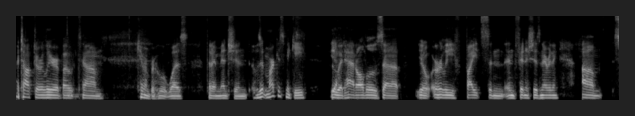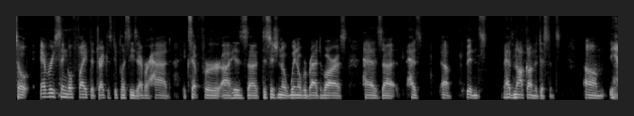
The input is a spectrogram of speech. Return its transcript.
I talked earlier about um, can't remember who it was that I mentioned. Was it Marcus McGhee who Yeah. had had all those uh, you know early fights and and finishes and everything? Um, so every single fight that Dricus Du Plessis ever had, except for uh, his uh, decision to win over Brad Tavares, has uh, has uh, been has not gone the distance. Um, yeah,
